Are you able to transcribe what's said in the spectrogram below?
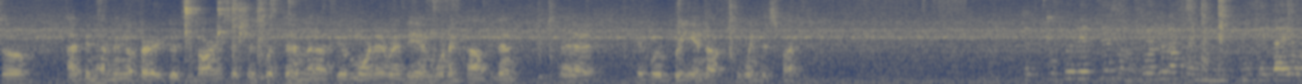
So I've been having a very good sparring sessions with them, and I feel more than ready and more than confident that it will be enough to win this fight. 特別そのテオドラスに見せたよう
